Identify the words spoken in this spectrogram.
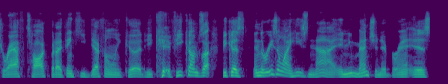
draft talk, but I think he definitely could. He could, if he comes up because, and the reason why he's not, and you mentioned it, Brant, is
